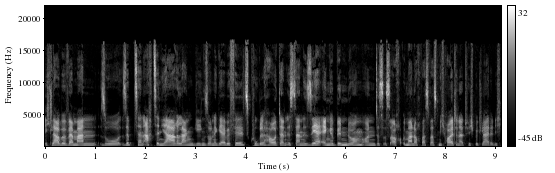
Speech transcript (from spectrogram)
Ich glaube, wenn man so 17, 18 Jahre lang gegen so eine gelbe Filzkugel haut, dann ist da eine sehr enge Bindung und das ist auch immer noch was, was mich heute natürlich begleitet. Ich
